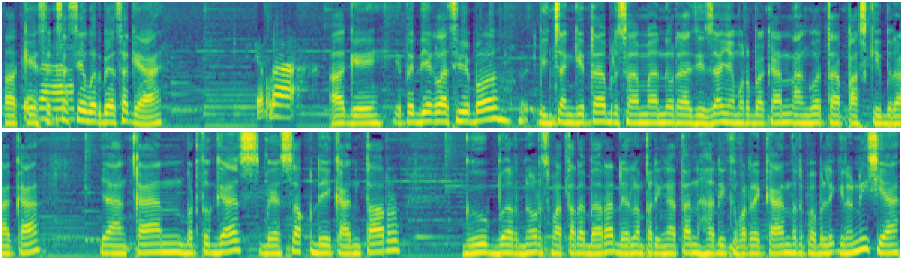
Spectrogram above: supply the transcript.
Oke ya, sukses ya buat besok ya. Coba. Oke, itu dia kelas people bincang kita bersama Nur Aziza yang merupakan anggota Paski Braka yang akan bertugas besok di kantor Gubernur Sumatera Barat dalam peringatan Hari Kemerdekaan Republik Indonesia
